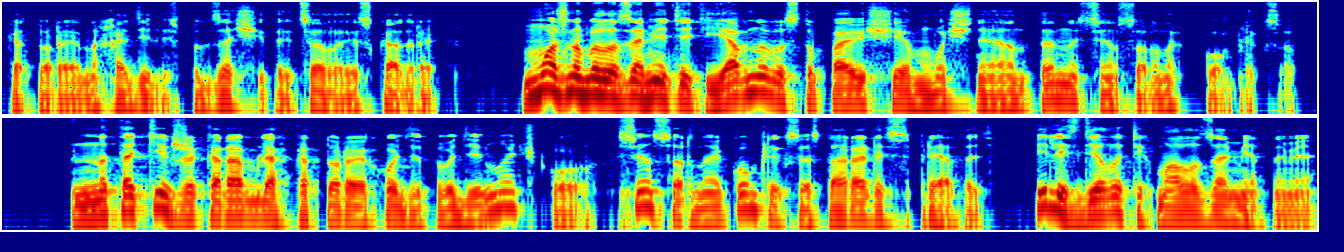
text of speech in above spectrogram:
которые находились под защитой целой эскадры, можно было заметить явно выступающие мощные антенны сенсорных комплексов. На таких же кораблях, которые ходят в одиночку, сенсорные комплексы старались спрятать или сделать их малозаметными.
